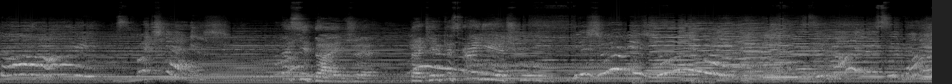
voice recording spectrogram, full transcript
дай скачеш. Та сідай вже. Та тільки з краєчку. Біжу, біжу. Сідаю, сідаю.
